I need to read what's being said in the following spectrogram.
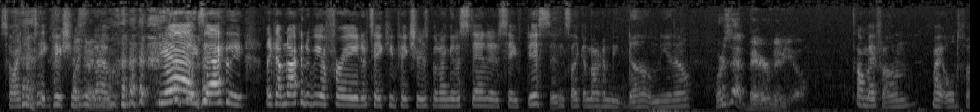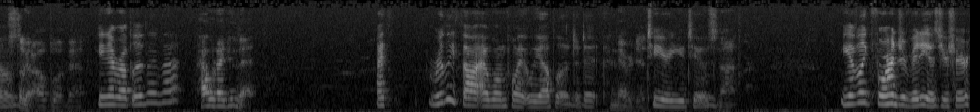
so I can take pictures Like of them. yeah, exactly. Like I'm not gonna be afraid of taking pictures, but I'm gonna stand at a safe distance. Like I'm not gonna be dumb, you know. Where's that bear video? It's on my phone, my old I'm phone. still gotta upload that. You never uploaded that? How would I do that? I really thought at one point we uploaded it never did. to your YouTube. It's not. You have like 400 videos. You're sure?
